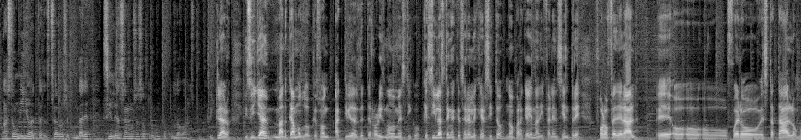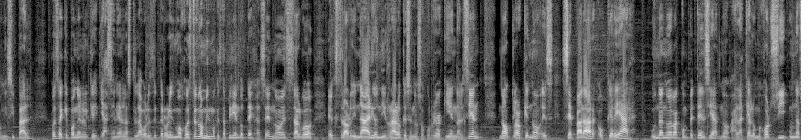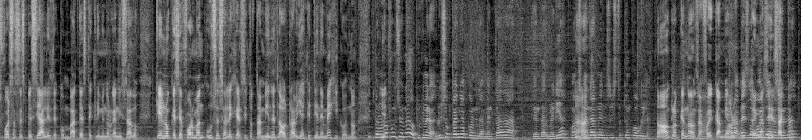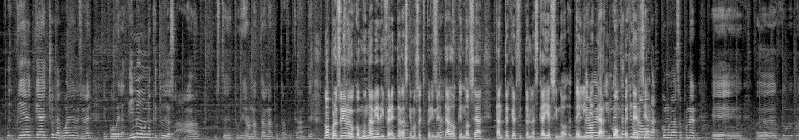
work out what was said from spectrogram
hasta un niño de tercero o secundaria, si le hacemos esa pregunta, pues la va a responder. Y claro, y si ya marcamos lo que son actividades de terrorismo doméstico, que sí las tenga que hacer el ejército, ¿no? Para que haya una diferencia entre foro federal eh, o, fuero estatal o municipal, pues hay que poner el que ya serían las labores de terrorismo. Ojo, esto es lo mismo que está pidiendo Texas, ¿eh? No es algo extraordinario ni raro que se nos ocurrió aquí en Al 100. No, claro que no, es separar o crear una nueva competencia, ¿no? A la que a lo mejor sí unas fuerzas especiales de combate a este crimen organizado, que en lo que se forman uses al ejército, también es la otra vía que tiene México, ¿no? Sí, pero no ha funcionado, porque mira, lo hizo Peña con la mentada gendarmería. ¿Cuántos gendarmes viste tú en Coahuila? No, creo que no, o sea, ah. fue cambiando. Ahora, ¿ves la Guardia Nacional? ¿Qué, ¿Qué, ha hecho la Guardia Nacional en Coahuila? Dime una que tú digas, ah, este, tuvieron a tal narcotraficante. No, por eso yo lo digo como una vía diferente a las que hemos experimentado, que no sea tanto ejército en las calles, sino delimitar Pero competencia. ¿Cómo le vas a poner? Eh, eh, eh,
